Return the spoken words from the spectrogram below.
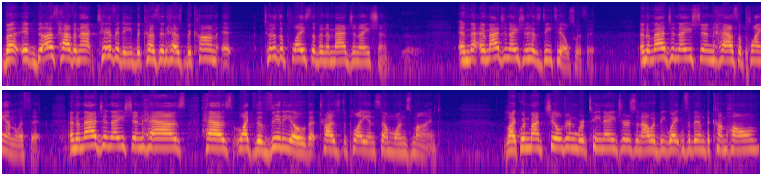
But it does have an activity because it has become to the place of an imagination. And that imagination has details with it. An imagination has a plan with it. An imagination has, has like the video that tries to play in someone's mind. Like when my children were teenagers and I would be waiting for them to come home,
